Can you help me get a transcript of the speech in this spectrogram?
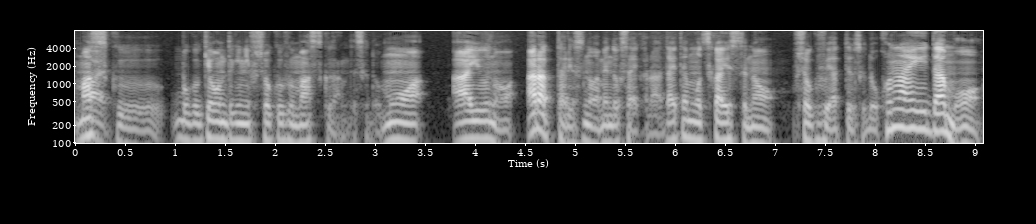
マスク、僕基本的に不織布マスクなんですけど、もああいうの、洗ったりするのがめんどくさいから、大体もう使い捨ての不織布やってるんですけど、この間も、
